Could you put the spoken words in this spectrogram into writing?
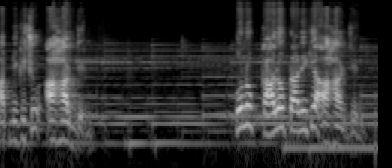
আপনি কিছু আহার দিন। কোনো কালো প্রাণীকে আহার দিন।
